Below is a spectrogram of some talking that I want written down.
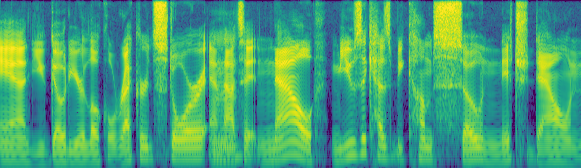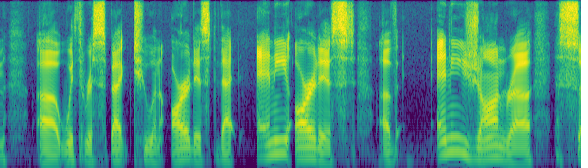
and you go to your local record store and Mhm. that's it. Now, music has become so niche down uh, with respect to an artist that any artist of any genre, so,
